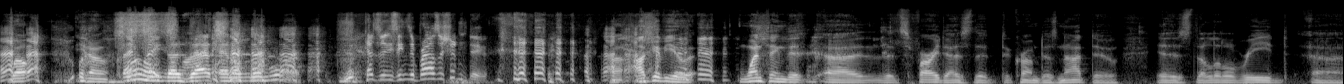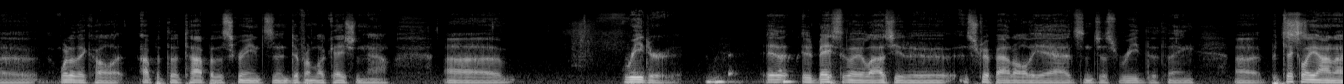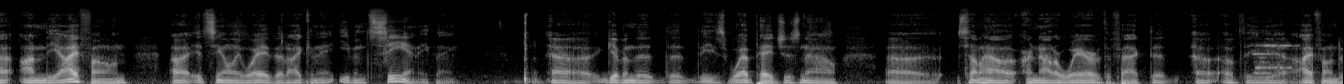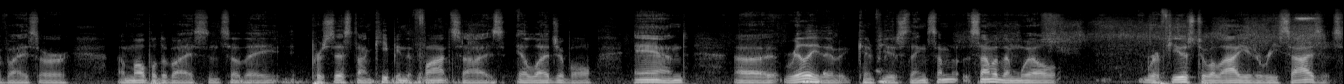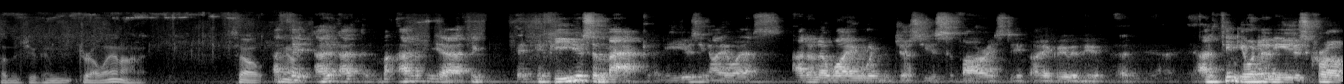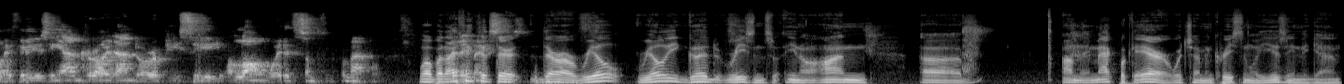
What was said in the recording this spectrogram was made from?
Well, you know, Chrome saying does a lot. that and a little more. Because of these things a browser shouldn't do. Uh, I'll give you one thing that uh, that Safari does that Chrome does not do is the little read. Uh, what do they call it? Up at the top of the screen. It's in a different location now. Uh, reader. It, it basically allows you to strip out all the ads and just read the thing. Uh, particularly on a on the iPhone, uh, it's the only way that I can even see anything. Uh, given the, the these web pages now somehow are not aware of the fact that of the iPhone device or a mobile device, and so they persist on keeping the font size illegible, and uh, really to confuse things, some some of them will refuse to allow you to resize it so that you can drill in on it. So I know, think, I, I, I, yeah, I think if you use a Mac and you're using iOS, I don't know why you wouldn't just use Safari, Steve. I agree with you. Uh, I think you would only use Chrome if you're using Android and or a PC along with something from Apple. Well, but I think that there sense. there are real, really good reasons. You know, on uh, on the MacBook Air, which I'm increasingly using again,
